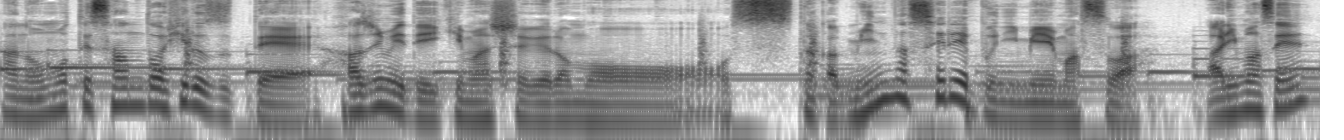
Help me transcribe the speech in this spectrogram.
あの、表参道ヒルズって初めて行きましたけども、なんかみんなセレブに見えますわ。ありません？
